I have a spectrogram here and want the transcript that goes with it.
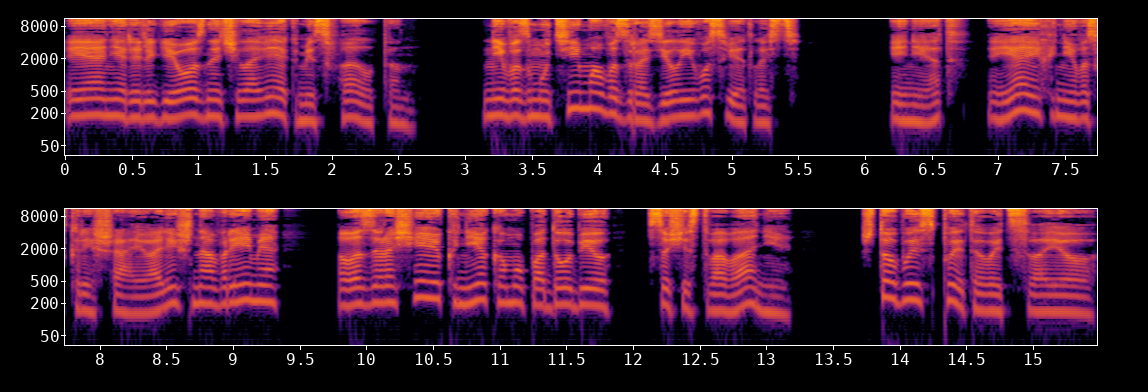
«Я не религиозный человек, мисс Фелтон», Невозмутимо возразил его светлость. И нет, я их не воскрешаю, а лишь на время возвращаю к некому подобию существования, чтобы испытывать свое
